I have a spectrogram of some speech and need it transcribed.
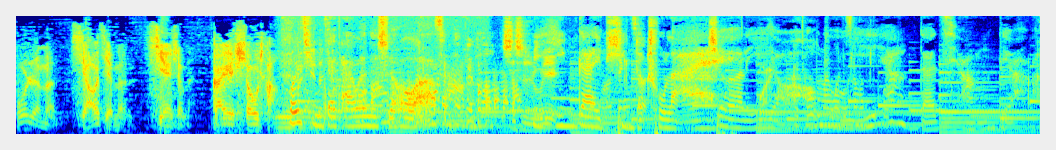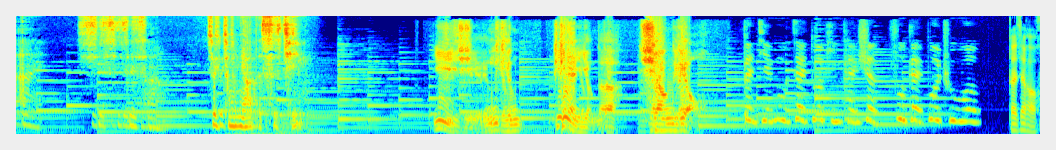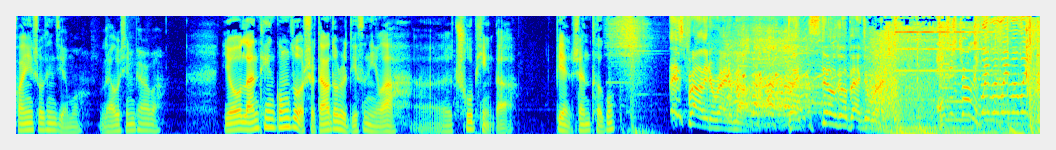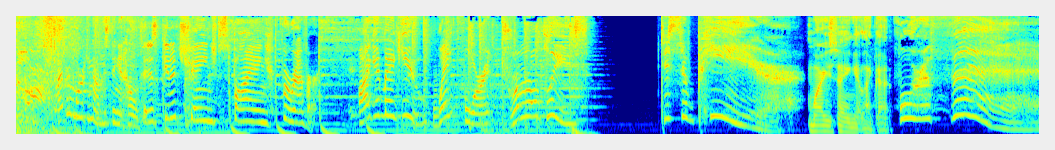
夫人们、小姐们、先生们，该收场。我以前在台湾的时候啊，事事如意。应该听得出来，这里有不一样的腔调。爱是世界上最重要的事情。一起聆听电影的腔调。本节目在多平台上覆盖播出哦。大家好，欢迎收听节目，聊个新片吧。由蓝天工作室，当然都是迪士尼了，呃，出品的《变身特工》。 It's probably the right amount, but still go back to work. Agent Charlie, wait, wait, wait, wait, wait! Ah, I've been working on this thing at home. It is gonna change spying forever. If I can make you, wait for it, drum roll please, disappear Why are you saying it like that? for effect.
